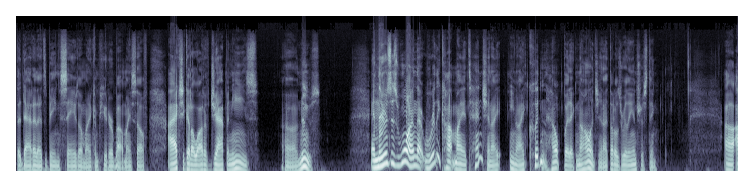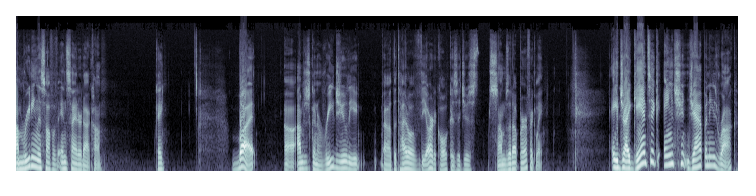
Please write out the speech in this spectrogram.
the data that's being saved on my computer about myself, I actually got a lot of Japanese uh, news. And there's this one that really caught my attention. I you know I couldn't help but acknowledge it. I thought it was really interesting. Uh, I'm reading this off of Insider.com. But uh, I'm just going to read you the uh, the title of the article because it just sums it up perfectly. A gigantic ancient Japanese rock,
